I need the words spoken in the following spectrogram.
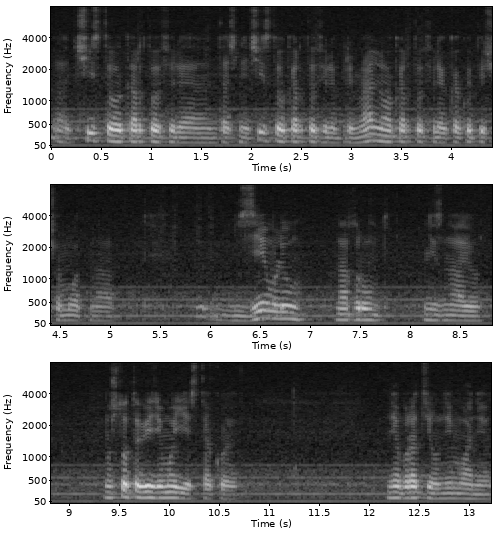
Э, чистого картофеля, точнее чистого картофеля, премиального картофеля, какой-то еще мод на землю, на грунт, не знаю. Ну что-то, видимо, есть такое. Не обратил внимания.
